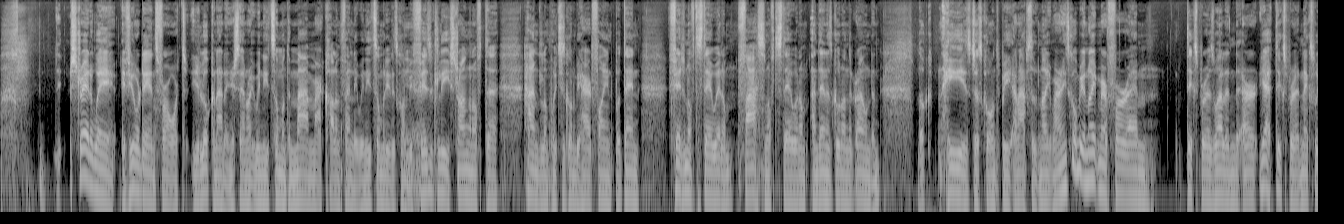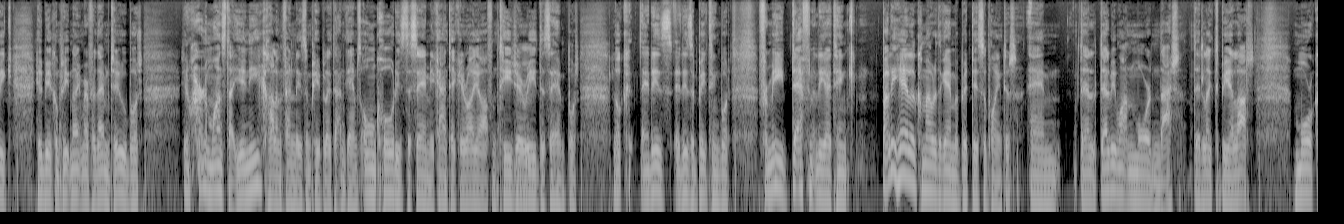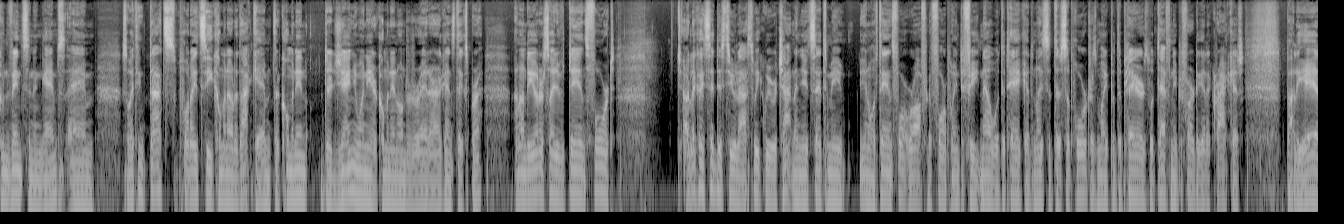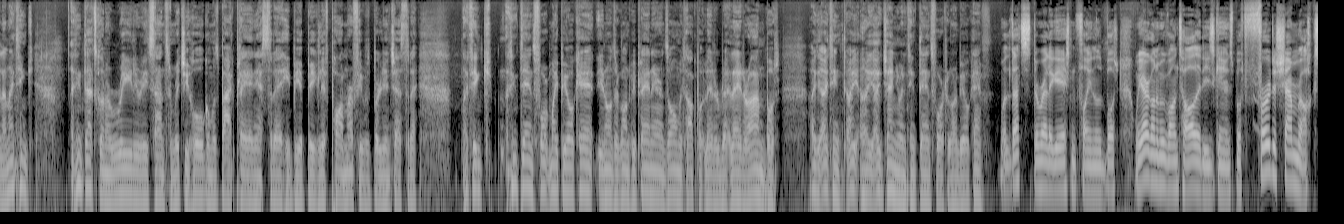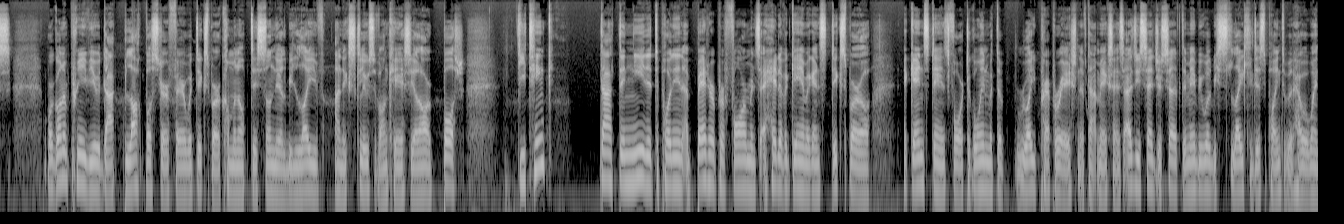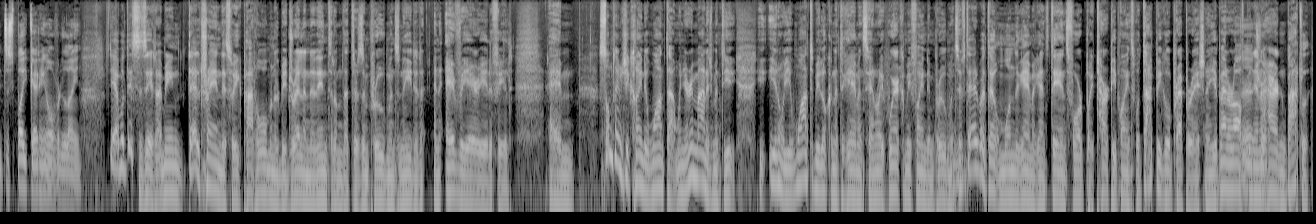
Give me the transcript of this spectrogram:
straight away, if you're Danesfort, you're looking at it and you're saying, right, we need someone to man mark Colin Fennelly. We need somebody that's going to be physically strong enough to handle him, which is going to be hard to find, but then fit enough to stay with him, fast enough to stay with him, and then is good on the ground. And look, he is just going to be an absolute nightmare. And he's going to be a nightmare for. Um, Dicksboro as well, and or yeah, Dicksboro next week. He'll be a complete nightmare for them too. But you know, Hurling wants that. You need Colin Fennelly's and people like that in games. Eoin Cody's the same. You can't take your eye off him. TJ mm. Reid the same. But look, it is it is a big thing. But for me, definitely, I think Ballyhale will come out of the game a bit disappointed. Um, they'll they'll be wanting more than that. They'd like to be a lot more convincing in games. Um, so I think that's what I'd see coming out of that game. They're coming in, they're genuinely are coming in under the radar against Dicksboro, and on the other side of it, Danesfort Uh, like I said this to you last week, we were chatting and you'd said to me, you know, if Danesfort were offered a four point defeat now, would they take it? And I said the supporters might, but the players would definitely prefer to get a crack at Ballyhale. And I think I think that's going to really, really stand to. Richie Hogan was back playing yesterday. He'd be a big lift. Paul Murphy was brilliant yesterday. I think I think Danesfort might be okay. You know, they're going to be playing Erin's Own. We'll talk about later later on. But I, I think I, I, genuinely think Danesfort are going to be okay. Well, that's the relegation final. But we are going to move on to all of these games. But for the Shamrocks we're going to preview that blockbuster affair with Dicksboro coming up this Sunday. It'll be live and exclusive on KCLR. But do you think that they needed to put in a better performance ahead of a game against Dicksboro against Danesfort to go in with the right preparation, if that makes sense. As you said yourself, they maybe will be slightly disappointed with how it went, despite getting over the line. Yeah, well, this is it. I mean, they'll train this week. Pat Hoban will be drilling it into them that there's improvements needed in every area of the field. Um, sometimes you kind of want that when you're in management. You, you, you know you want to be looking at the game and saying, right, where can we find improvements? If they went out and won the game against Danesfort by 30 points, would that be good preparation? Are you better off being in a hardened battle?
